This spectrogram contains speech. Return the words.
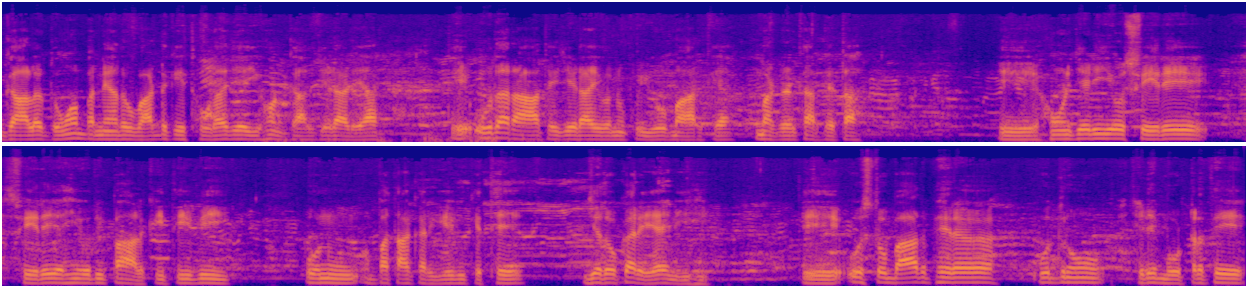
ਗਲ ਦੋਵਾਂ ਬੰਨਿਆਂ ਤੋਂ ਵੱਢ ਕੇ ਥੋੜਾ ਜਿਹਾ ਹੀ ਹੁਣ ਗਲ ਜਿਹੜਾ ਰਿਹਾ ਤੇ ਉਹਦਾ ਰਾਤ ਇਹ ਜਿਹੜਾ ਹੈ ਉਹਨੂੰ ਕੋਈ ਉਹ ਮਾਰ ਗਿਆ, ਮਰਡਰ ਕਰ ਦਿੱਤਾ। ਤੇ ਹੁਣ ਜਿਹੜੀ ਉਹ ਸਵੇਰੇ ਸਵੇਰੇ ਅਸੀਂ ਉਹਦੀ ਭਾਲ ਕੀਤੀ ਵੀ ਉਹਨੂੰ ਪਤਾ ਕਰੀਏ ਵੀ ਕਿੱਥੇ, ਜਦੋਂ ਘਰੇ ਹੈ ਨਹੀਂ ਸੀ। ਤੇ ਉਸ ਤੋਂ ਬਾਅਦ ਫਿਰ ਉਧਰੋਂ ਜਿਹੜੇ ਮੋਟਰ ਤੇ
